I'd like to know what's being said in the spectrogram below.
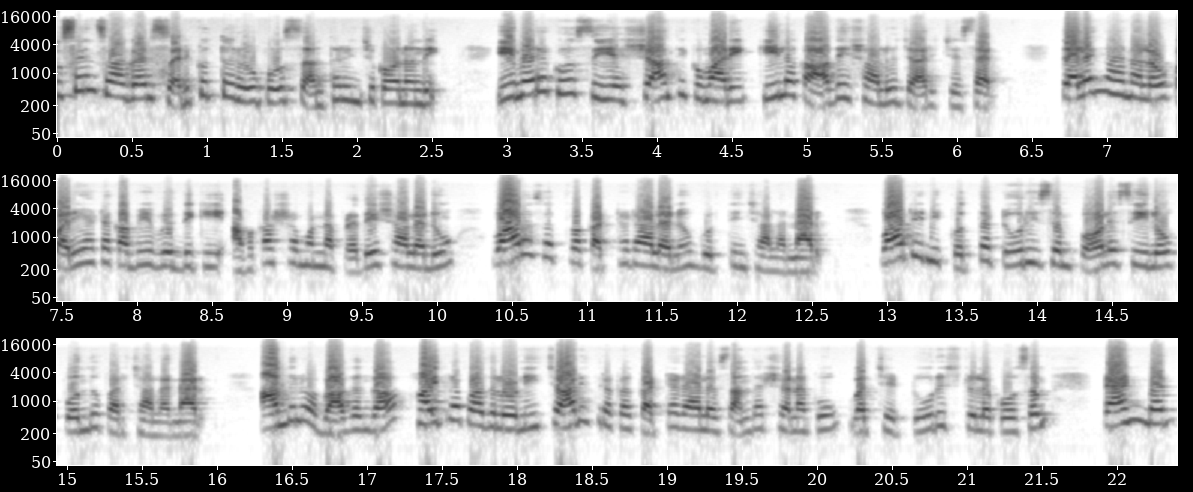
హుసేన్ సాగర్ సరికొత్త రూపు సంతరించుకోనుంది. ఈ మేరకు సీఎస్ శాంతి కుమారి కీలక ఆదేశాలు జారీ చేశారు. తెలంగాణలో పర్యాటక అభివృద్ధికి అవకాశమున్న ప్రదేశాలను వారసత్వ కట్టడాలను గుర్తించాలన్నారు. వాటిని కొత్త టూరిజం పాలసీలో పొందుపరచాలన్నారు. అందులో భాగంగా హైదరాబాద్లోని చారిత్రక కట్టడాల సందర్శనకు వచ్చే టూరిస్టుల కోసం ట్యాంక్ బండ్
